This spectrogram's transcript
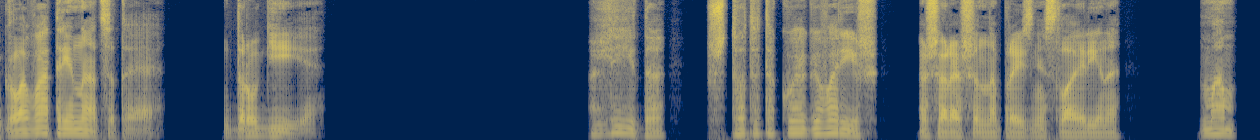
Глава 13. Другие. «Лида, что ты такое говоришь?» — ошарашенно произнесла Ирина. «Мам,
